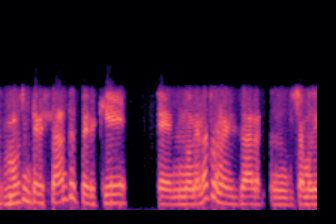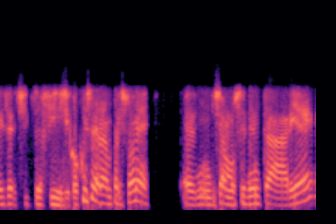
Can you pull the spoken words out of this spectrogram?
molto interessante perché eh, non è andato ad analizzare diciamo, l'esercizio fisico. Queste erano persone eh, diciamo sedentarie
